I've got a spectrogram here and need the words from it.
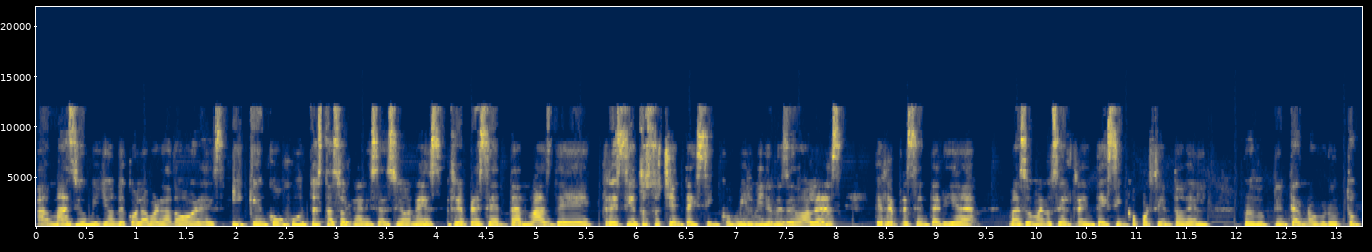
a, más de un millón de colaboradores y que en conjunto estas organizaciones representan más de 385 mil millones de dólares que representaría más o menos el 35% del Producto Interno Bruto.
